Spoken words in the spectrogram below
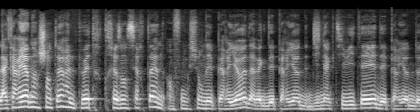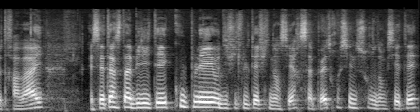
la carrière d'un chanteur, elle peut être très incertaine en fonction des périodes, avec des périodes d'inactivité, des périodes de travail. Et cette instabilité couplée aux difficultés financières, ça peut être aussi une source d'anxiété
